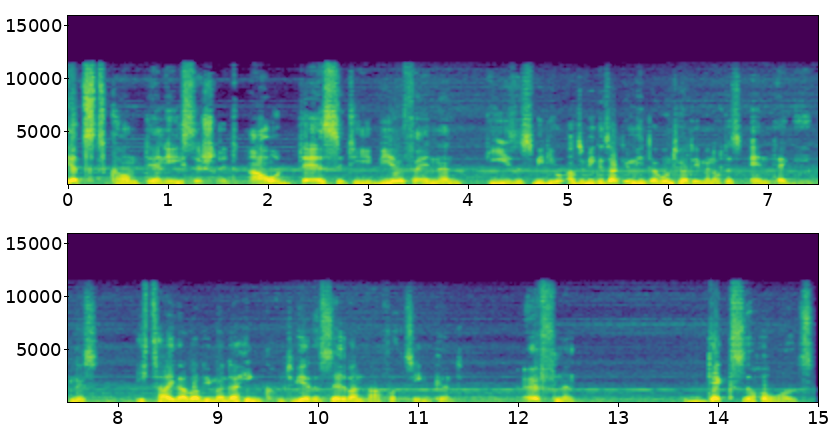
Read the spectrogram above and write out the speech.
Jetzt kommt der nächste Schritt, Audacity. Wir verändern dieses Video. Also wie gesagt, im Hintergrund hört ihr immer noch das Endergebnis. Ich zeige aber, wie man da hinkommt, wie ihr das selber nachvollziehen könnt. Öffnen. Dexerholz.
